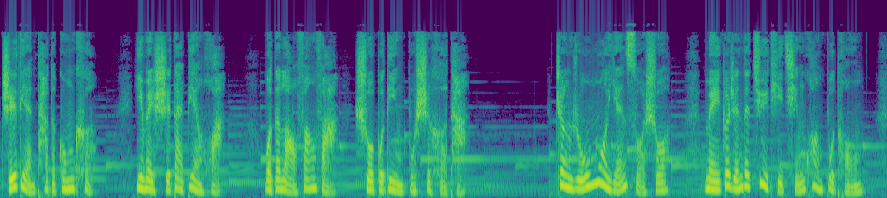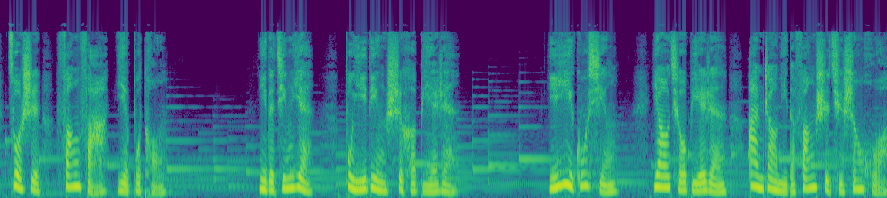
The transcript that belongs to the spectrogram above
指点她的功课，因为时代变化，我的老方法说不定不适合她。正如莫言所说，每个人的具体情况不同。做事方法也不同，你的经验不一定适合别人。一意孤行，要求别人按照你的方式去生活，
